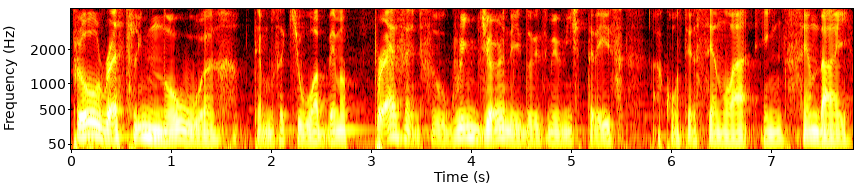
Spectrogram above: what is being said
Pro Wrestling Noah. Temos aqui o Abema Presents, o Green Journey 2023, acontecendo lá em Sendai.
